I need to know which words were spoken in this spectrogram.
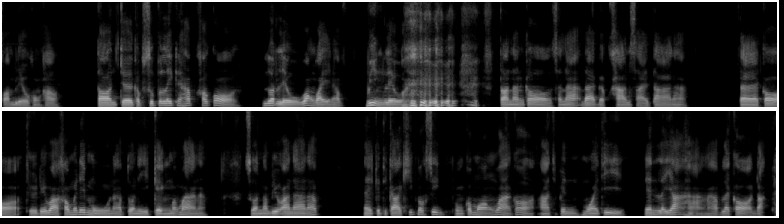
ความเร็วของเขา ตอนเจอกับซูเปอร์เล็กนะครับเขาก็รวดเร็วว่องไวนะครับ วิ่งเร็ว ตอนนั้นก็ชนะได้แบบค้านสายตานะครับแต่ก็ถือได้ว่าเขาไม่ได้หมูนะครับ ตัวนี้เก่งมากๆนะ ส่วนนาบิลอานานะครับ ในกติกาคิกบ็อกซิ่งผมก็มองว่าก็อาจจะเป็นมวยที่เน้นระยะห่างนะครับ และก็ดักแท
